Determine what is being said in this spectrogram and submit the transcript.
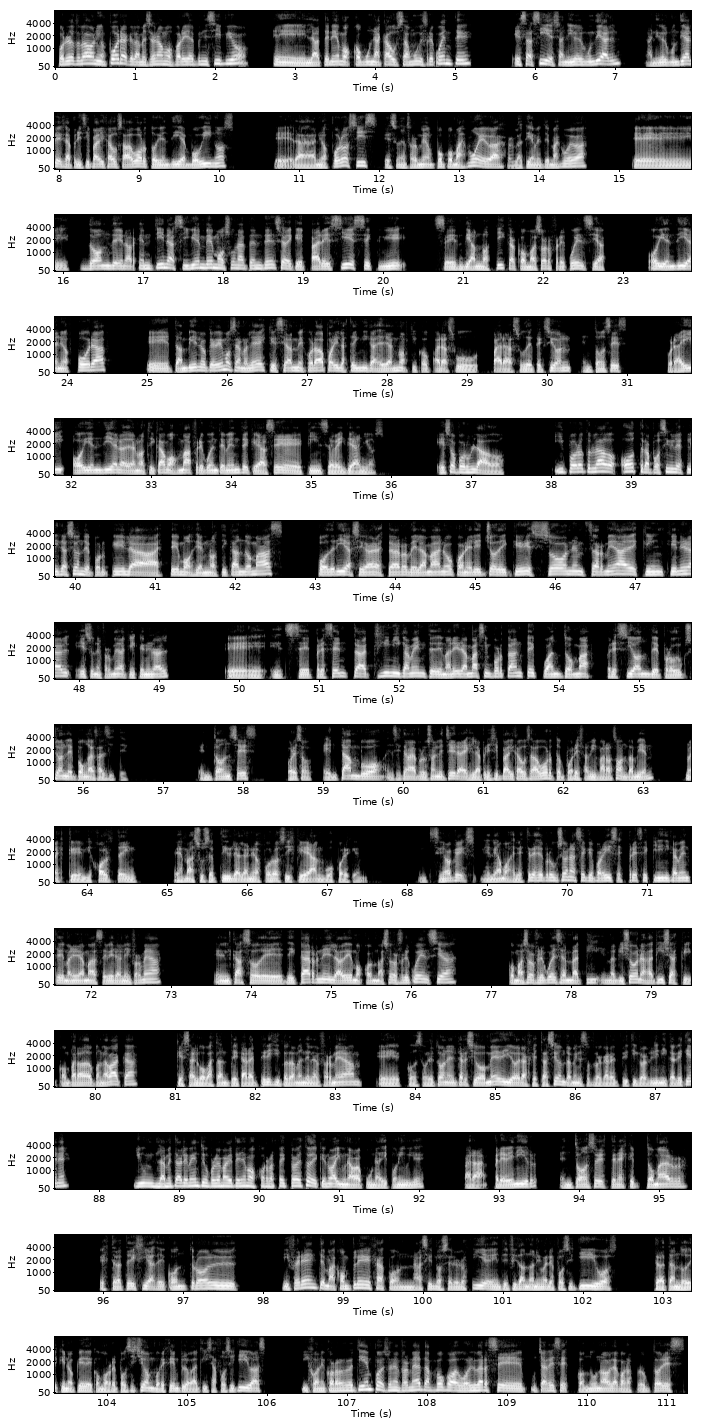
Por el otro lado, neospora, que la mencionamos para ahí al principio, eh, la tenemos como una causa muy frecuente. Es así, es a nivel mundial. A nivel mundial es la principal causa de aborto hoy en día en bovinos. eh, la neosporosis, es una enfermedad un poco más nueva, relativamente más nueva, eh, donde en Argentina, si bien vemos una tendencia de que pareciese que se diagnostica con mayor frecuencia hoy en día neospora, eh, también lo que vemos en realidad es que se han mejorado por ahí las técnicas de diagnóstico para su, para su detección. Entonces, por ahí hoy en día la diagnosticamos más frecuentemente que hace 15, 20 años. Eso por un lado. Y por otro lado, otra posible explicación de por qué la estemos diagnosticando más podría llegar a estar de la mano con el hecho de que son enfermedades que en general, es una enfermedad que en general eh, eh, se presenta clínicamente de manera más importante cuanto más presión de producción le pongas al sistema. Entonces, por eso en Tambo, el sistema de producción lechera es la principal causa de aborto por esa misma razón también. No es que el Holstein es más susceptible a la neosporosis que Angus, por ejemplo sino que digamos, el estrés de producción hace que por ahí se exprese clínicamente de manera más severa la enfermedad. En el caso de, carne la vemos con mayor frecuencia, con mayor frecuencia en, maquillonas, vaquillas que comparado con la vaca, que es algo bastante característico también de la enfermedad, eh, sobre todo en el tercio medio de la gestación, también es otra característica clínica que tiene. Y lamentablemente un problema que tenemos con respecto a esto es que no hay una vacuna disponible para prevenir, entonces tenés que tomar estrategias de control diferentes, más complejas, con haciendo serología, identificando animales positivos, tratando de que no quede como reposición, por ejemplo, vaquillas positivas. Y con el correr del tiempo es una enfermedad tampoco a volverse, muchas veces cuando uno habla con los productores,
